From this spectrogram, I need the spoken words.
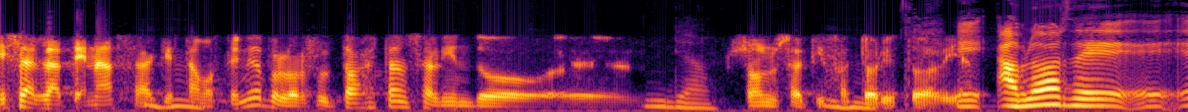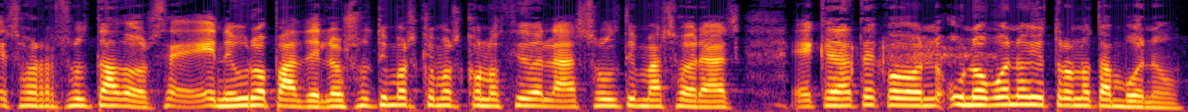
esa es la tenaza que estamos teniendo, pero los resultados están saliendo, eh, son satisfactorios todavía. Eh, hablabas de eh, esos resultados en Europa, de los últimos que hemos conocido en las últimas horas. quédate con uno bueno y otro no tan bueno.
